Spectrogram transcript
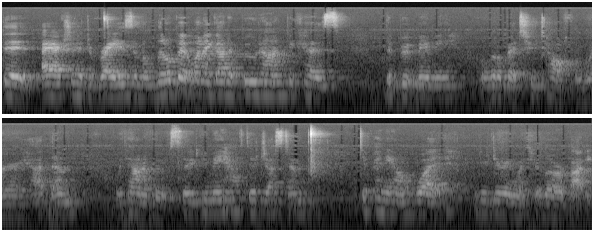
the, I actually had to raise them a little bit when I got a boot on because the boot made me a little bit too tall for where I had them without a boot. So you may have to adjust them depending on what you're doing with your lower body.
